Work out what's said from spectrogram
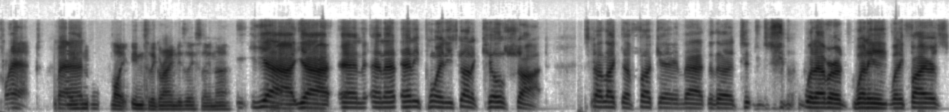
plant, man. He's like into the ground, is he? So no. Yeah, yeah, and and at any point he's got a kill shot. He's got like the fucking that the t- t- whatever when he when he fires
